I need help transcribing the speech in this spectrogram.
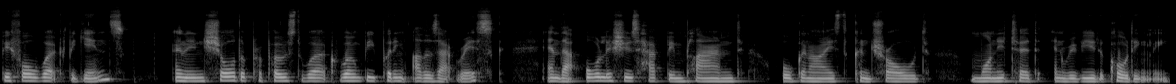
before work begins and ensure the proposed work won't be putting others at risk and that all issues have been planned, organized, controlled, monitored, and reviewed accordingly.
